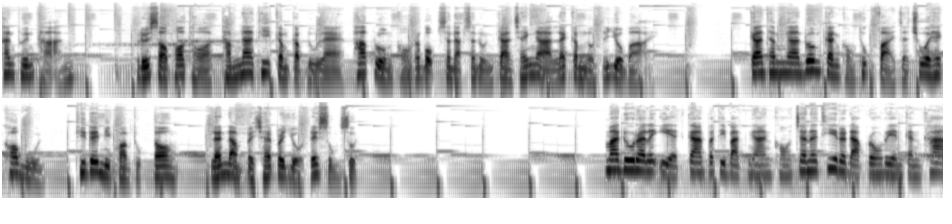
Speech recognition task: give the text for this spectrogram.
ขั้นพื้นฐาน หรือสพททำหน้าที่กำกับดูแลภาพรวมของระบบสนับสนุนการใช้งานและกำหนดนโยบาย การทำงานร่วมกันของทุกฝ่ายจะช่วยให้ข้อมูลที่ได้มีความถูกต้อง และนำไปใช้ประโยชน์ได้สูงสุด มาดูรายละเอียดการปฏิบัติงานของเจ้าหน้าที่ระดับโรงเรียนกันค่ะ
